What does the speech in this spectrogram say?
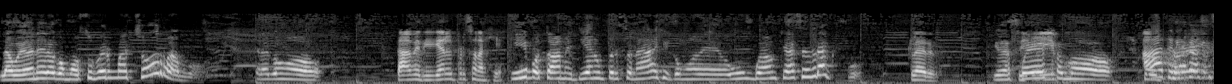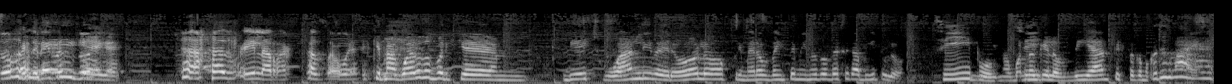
la weón era como súper machorra, po. Era como, Estaba metida en el personaje, sí, pues estaba metida en un personaje como de un weón que hace drag, po. claro. Y después Sí, po. Ah, tenés razón, tenés razón. Sí, la raja wea. Es que me acuerdo porque mm, VH1 liberó los primeros 20 minutos de ese capítulo. Sí, pues. me acuerdo que los vi antes y fue como, "Coño, madre,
